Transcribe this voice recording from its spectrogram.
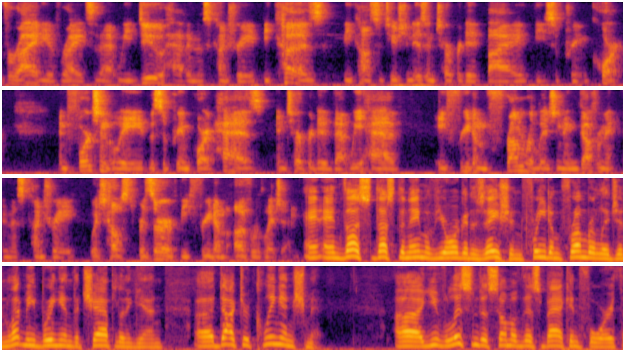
variety of rights that we do have in this country because the Constitution is interpreted by the Supreme Court. And fortunately, the Supreme Court has interpreted that we have a freedom from religion and government in this country, which helps to preserve the freedom of religion. And, and thus, thus the name of your organization, Freedom from Religion. Let me bring in the chaplain again, uh, Dr. Klingenschmitt. Uh, you've listened to some of this back and forth.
